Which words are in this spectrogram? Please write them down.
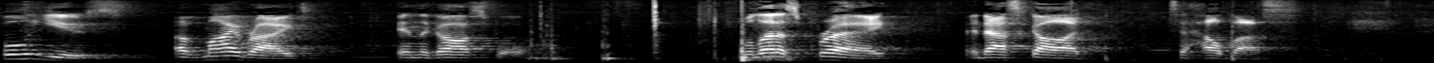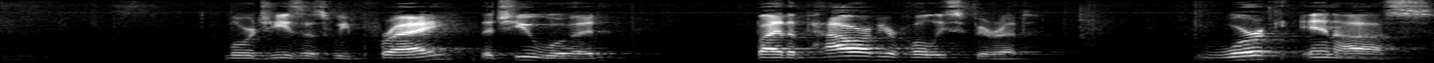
full use of my right in the gospel. Well, let us pray and ask God to help us. Lord Jesus, we pray that you would, by the power of your Holy Spirit, work in us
